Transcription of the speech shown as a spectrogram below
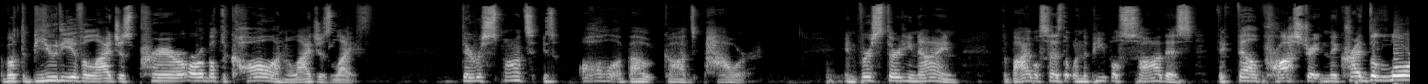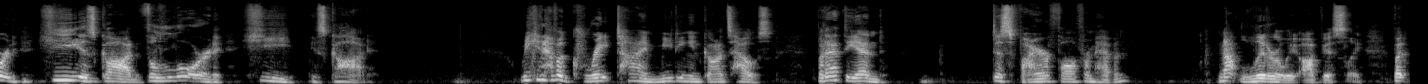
about the beauty of Elijah's prayer, or about the call on Elijah's life. Their response is all about God's power. In verse 39, the Bible says that when the people saw this, they fell prostrate and they cried, The Lord, He is God. The Lord, He is God. We can have a great time meeting in God's house, but at the end, does fire fall from heaven? Not literally, obviously, but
